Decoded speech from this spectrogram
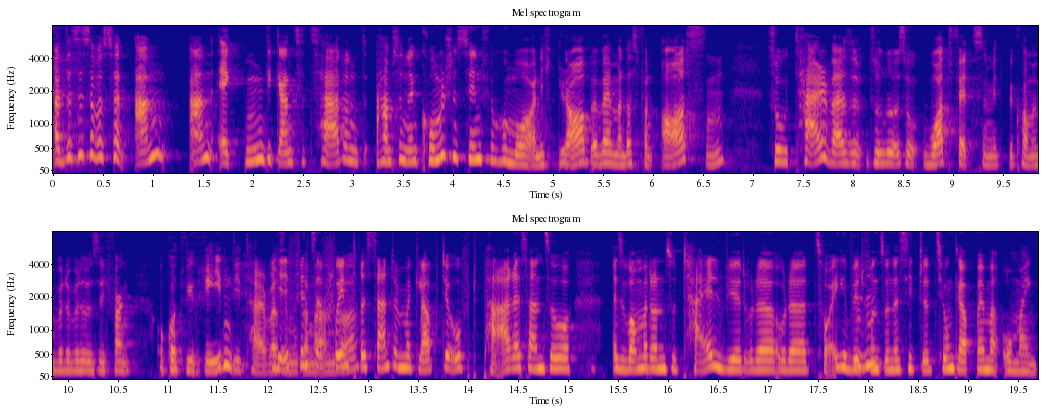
Aber das ist aber so ein an Anecken die ganze Zeit und haben so einen komischen Sinn für Humor. Und ich glaube, wenn man das von außen so teilweise so nur so Wortfetzen mitbekommen würde, würde sich fragen, oh Gott, wie reden die teilweise Ja, ich finde es auch voll miteinander? interessant, weil man glaubt ja oft, Paare sind so, also wenn man dann so Teil wird oder, oder Zeuge wird von so einer Situation, glaubt man immer, oh mein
